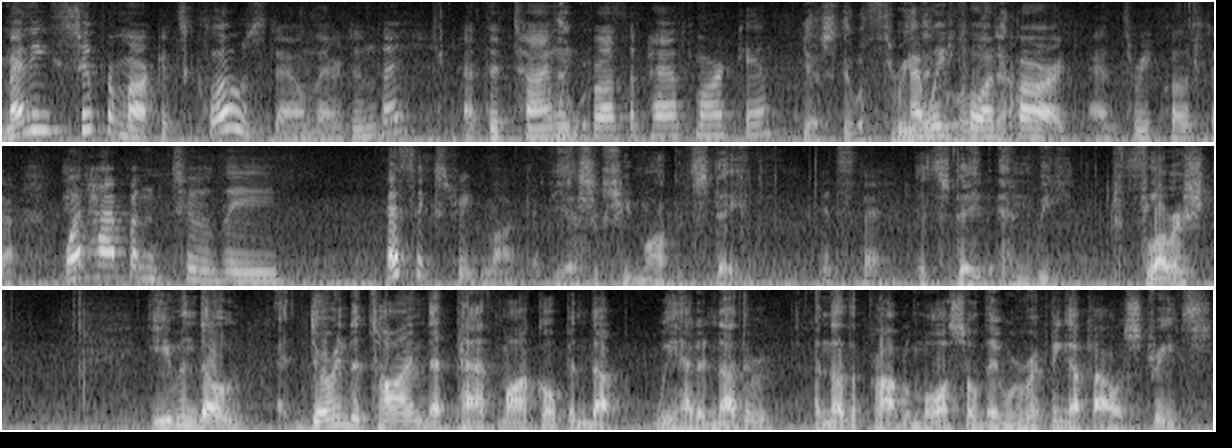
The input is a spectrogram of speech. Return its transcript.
Many supermarkets closed down there, didn't they? At the time They we were. brought the Pathmark in? Yes, there were three and we fought down. hard, and three closed down. What happened to the Essex Street Market? The Essex Street Market stayed. It stayed. It stayed, and we flourished. Even though during the time that Pathmark opened up, we had another another problem. Also, they were ripping up our streets.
